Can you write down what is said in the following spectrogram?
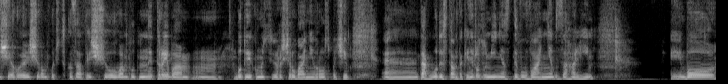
Ще е, що вам хочу сказати, що вам тут не треба бути в якомусь розчаруванні, в розпачі. Е, Так, буде стан таке нерозуміння, здивування взагалі. Е, Бо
